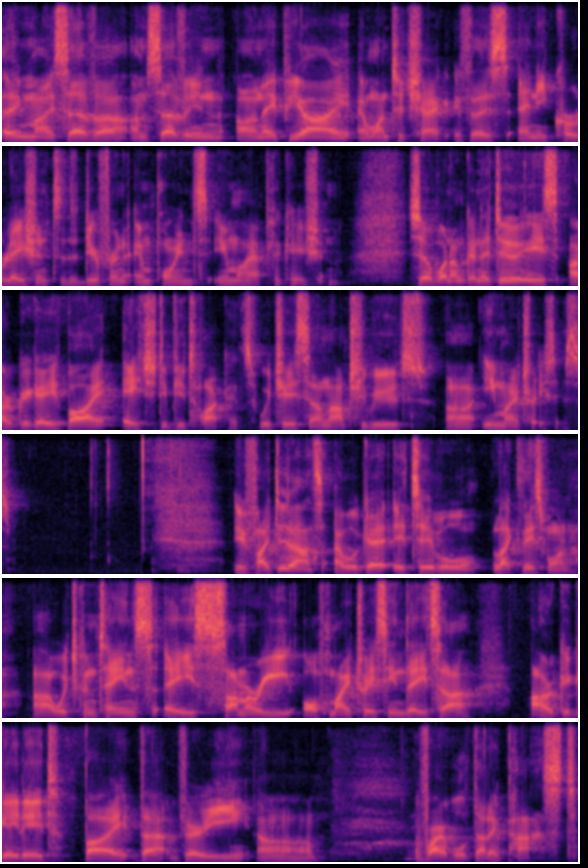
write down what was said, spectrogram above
in my server, I'm serving an API. I want to check if there's any correlation to the different endpoints in my application. So what I'm going to do is aggregate by HTTP targets, which is an attribute uh, in my traces. If I do that, I will get a table like this one, uh, which contains a summary of my tracing data aggregated by that very uh, variable that I passed.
